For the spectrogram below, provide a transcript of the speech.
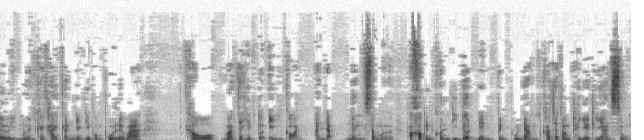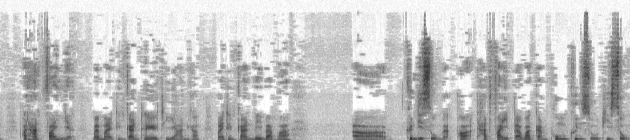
เลย เหมือนคล้าย ๆ กันอย่างที่ผมพูดเลยว่าเขามักจะเห็นตัวเองก่อนอันดับหนึ่งเสมอ เพราะเขาเป็นคนที่โดดเด่นเป็นผู้นำเขาจะต้องทะเยอทะยานสูง เพราะธาตุไฟเนี่ยมันหมายถึงการทะเยอทะยานครับ หมายถึงการไม่แบบว่าขึ้นที่สูงอะ่ะ เพราะธาตุไฟแปลว่าการพุ่งขึ้นสู่ที่สูง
